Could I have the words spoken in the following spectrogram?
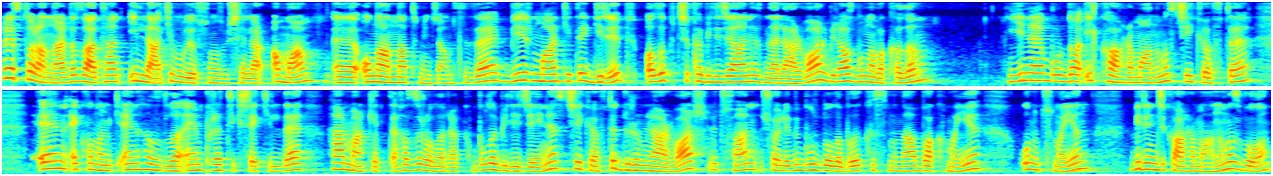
Restoranlarda zaten illaki buluyorsunuz bir şeyler ama e, onu anlatmayacağım size. Bir markete girip alıp çıkabileceğiniz neler var biraz buna bakalım. Yine burada ilk kahramanımız çiğ köfte. En ekonomik, en hızlı, en pratik şekilde her markette hazır olarak bulabileceğiniz çiğ köfte dürümler var. Lütfen şöyle bir buzdolabı kısmına bakmayı unutmayın. Birinci kahramanımız bu.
